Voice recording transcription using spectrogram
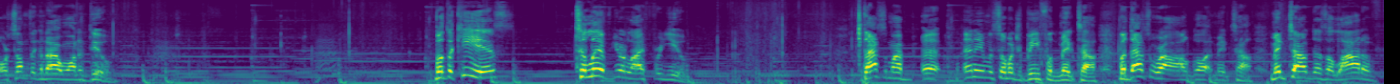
or something that I wanna do. But the key is to live your life for you. That's my, uh, ain't even so much beef with MGTOW, but that's where I'll go at MGTOW. MGTOW does a lot of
